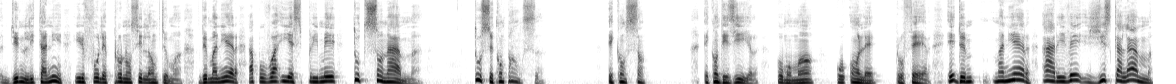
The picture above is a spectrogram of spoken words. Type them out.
d'une litanie, il faut les prononcer lentement, de manière à pouvoir y exprimer toute son âme, tout ce qu'on pense et qu'on sent et qu'on désire au moment où on les profère, et de manière à arriver jusqu'à l'âme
